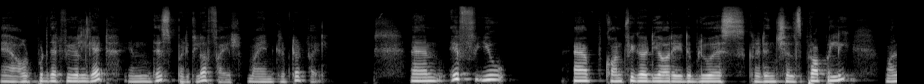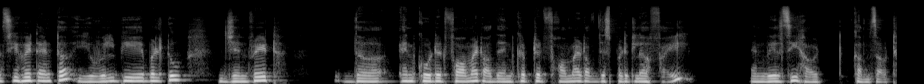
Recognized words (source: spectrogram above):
uh, output that we will get in this particular file my encrypted file. And if you have configured your AWS credentials properly, once you hit enter, you will be able to generate the encoded format or the encrypted format of this particular file and we'll see how it comes out.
